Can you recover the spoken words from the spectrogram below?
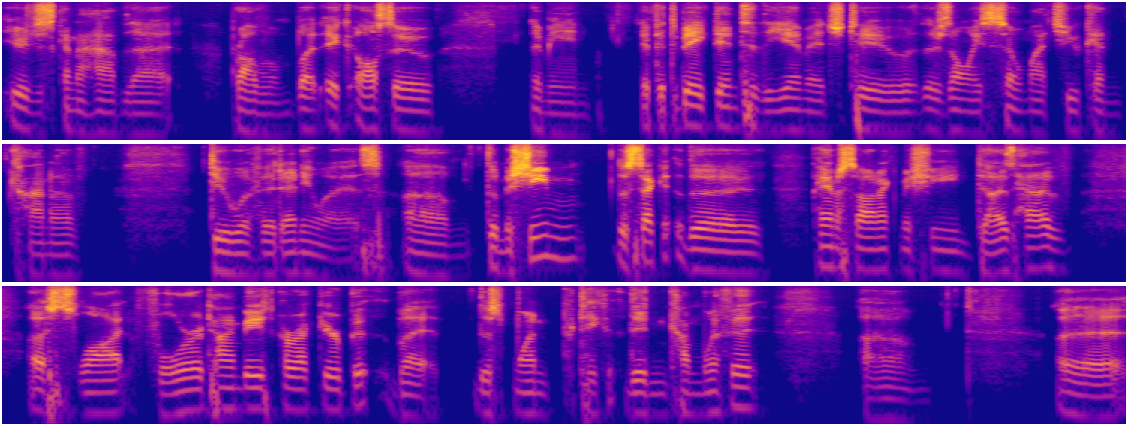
you're just going to have that problem. But it also, I mean, if it's baked into the image too, there's only so much you can kind of do with it anyways. Um, the machine, the second, the Panasonic machine does have a slot for a time-based corrector, but, but this one particular didn't come with it. Um, uh,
